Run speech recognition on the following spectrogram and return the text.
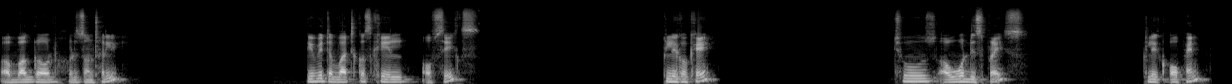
our background horizontally. Give it a vertical scale of 6. Click OK. Choose a word displace. Click Open.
